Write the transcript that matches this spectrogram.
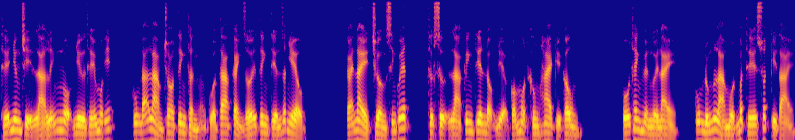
thế nhưng chỉ là lĩnh nộ như thế một ít, cũng đã làm cho tinh thần của ta cảnh giới tinh tiến rất nhiều. Cái này trường sinh quyết, thực sự là kinh thiên động địa có một không hai kỳ công. Cố thanh huyền người này, cũng đúng là một bất thế xuất kỳ tài,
